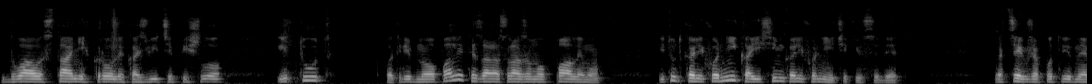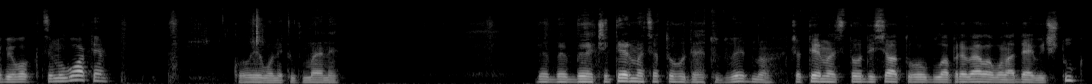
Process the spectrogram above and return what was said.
Два останніх кролика звідси пішло. І тут потрібно опалити. Зараз разом опалимо. І тут каліфорнійка і 7 каліфорнійчиків сидить. Оцих вже потрібно якби вакцинувати. Коли вони тут в мене. БББ 14-го, де тут видно? 14.10 була привела вона 9 штук.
